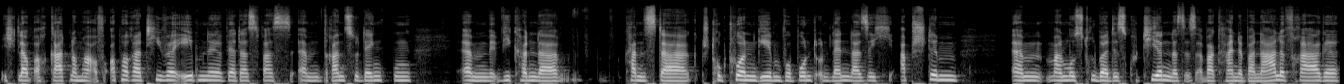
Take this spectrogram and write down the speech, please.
Ich glaube auch gerade nochmal auf operativer Ebene wäre das was ähm, dran zu denken. Ähm, wie können da, kann es da Strukturen geben, wo Bund und Länder sich abstimmen? Ähm, man muss drüber diskutieren, das ist aber keine banale Frage.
